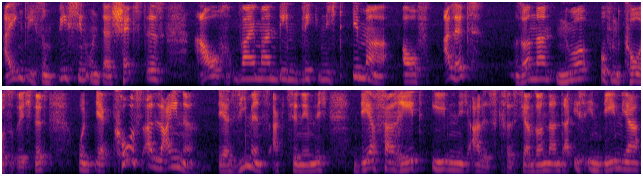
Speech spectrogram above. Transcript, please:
eigentlich so ein bisschen unterschätzt ist, auch weil man den Blick nicht immer auf alles, sondern nur auf den Kurs richtet. Und der Kurs alleine der Siemens-Aktie nämlich, der verrät eben nicht alles, Christian, sondern da ist in dem Jahr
